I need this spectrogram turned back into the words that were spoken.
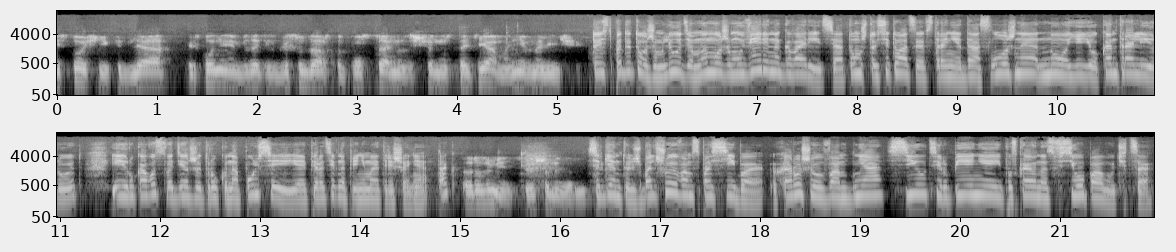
источники для исполнения обязательств государства по социально защищенным статьям, они в наличии. То есть, подытожим, людям мы можем уверенно говорить о том, что ситуация в стране, да, сложная, но ее контролируют, и руководство держит руку на пульсе и оперативно принимает решения, так? Разумеется, совершенно верно. Сергей Анатольевич, большое вам спасибо. Хорошего вам дня, сил, терпения, и пускай у нас все получится.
